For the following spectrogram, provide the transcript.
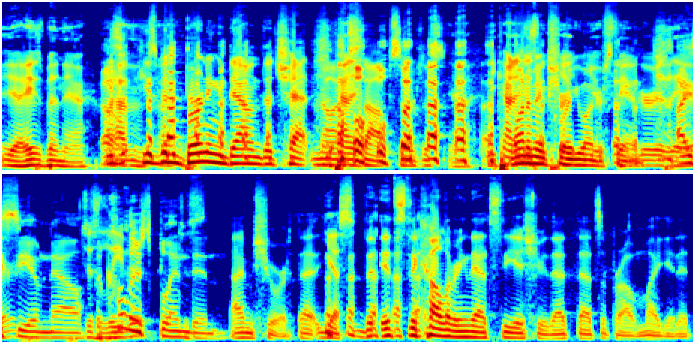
Yeah, he's been there. I haven't- He's been burning down the chat nonstop. So just yeah, want to just make sure you understand. I see him now. Just the leave colors it. blend Just- in. I'm sure that yes, the, it's the coloring that's the issue. That that's a problem. I get it.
